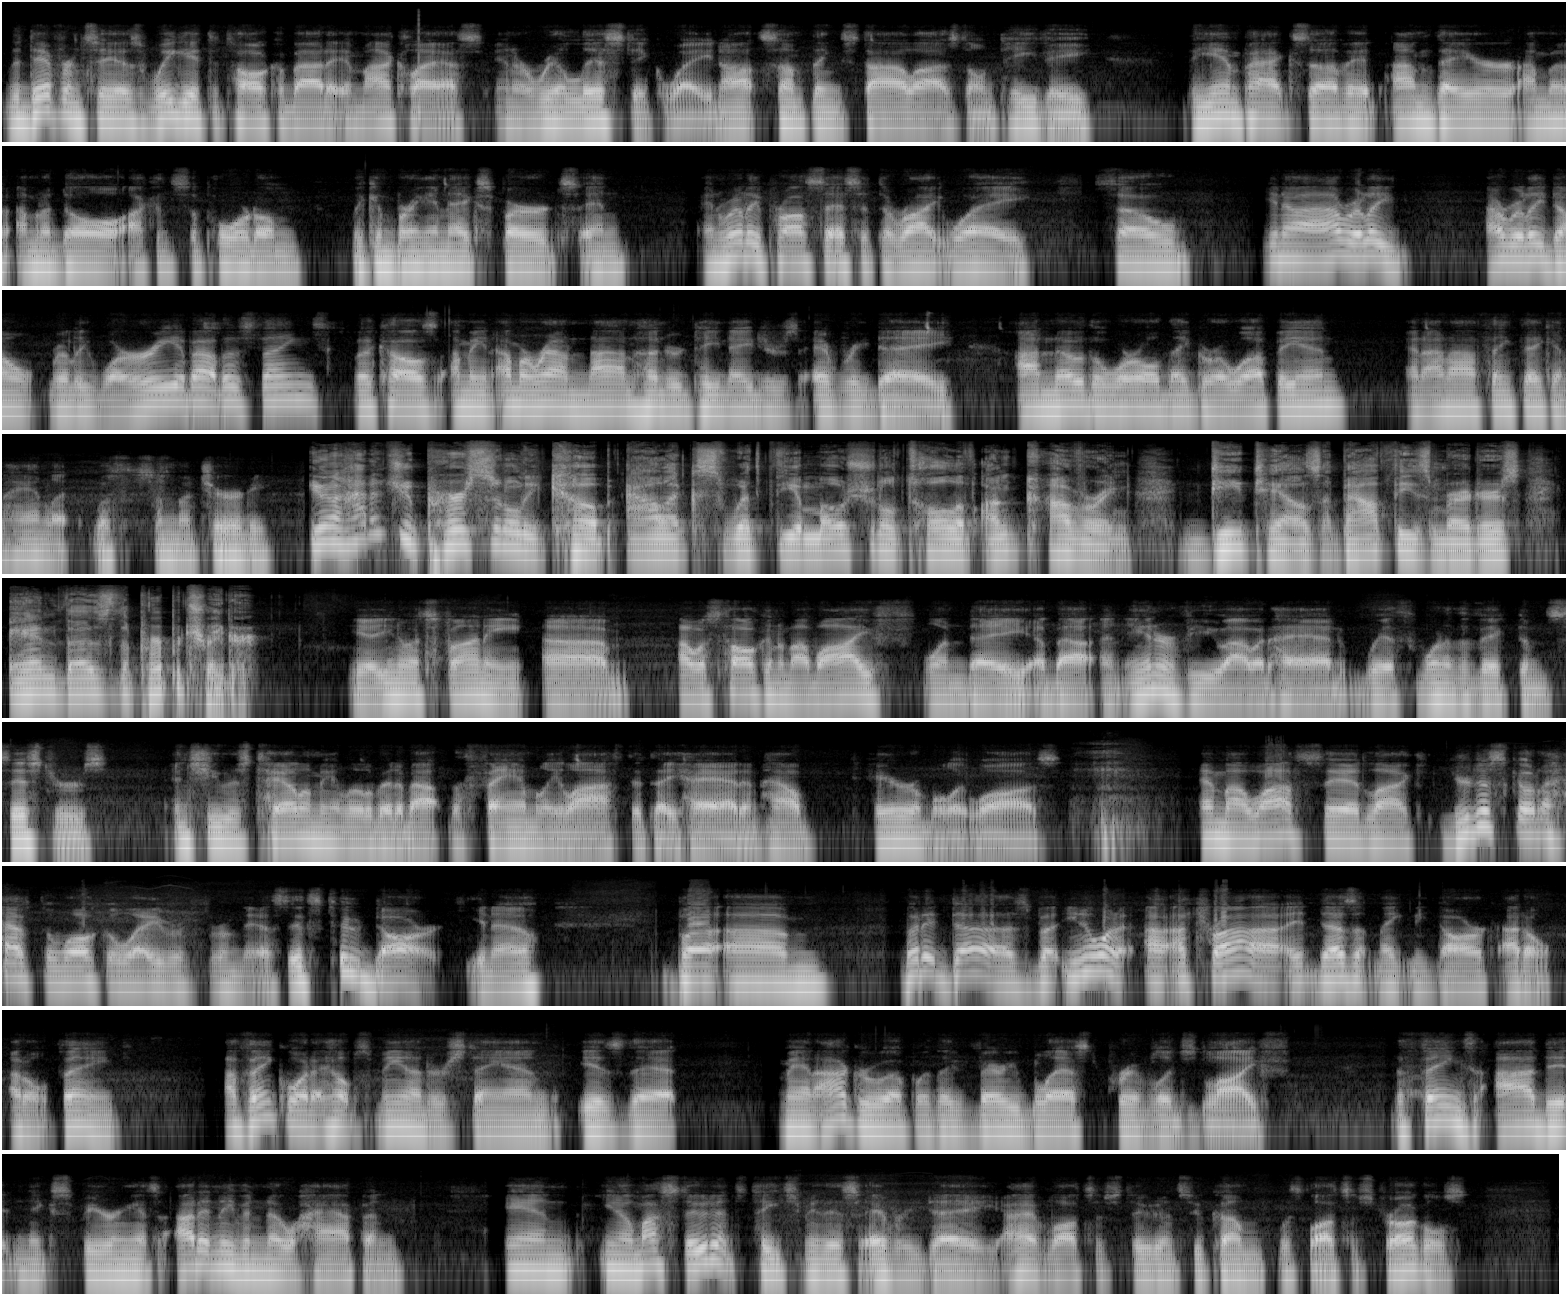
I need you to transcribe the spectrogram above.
The difference is we get to talk about it in my class in a realistic way, not something stylized on TV. The impacts of it, I'm there, I'm, a, I'm an adult, I can support them. We can bring in experts and, and really process it the right way. So, you know, I really, I really don't really worry about those things because I mean, I'm around 900 teenagers every day. I know the world they grow up in, and I think they can handle it with some maturity. You know, how did you personally cope, Alex, with the emotional toll of uncovering details about these murders and thus the perpetrator? Yeah, you know, it's funny. Um, I was talking to my wife one day about an interview I would had with one of the victim's sisters, and she was telling me a little bit about the family life that they had and how terrible it was. And my wife said, like, you're just going to have to walk away from this. It's too dark, you know. But um, but it does. But you know what? I, I try. It doesn't make me dark. I don't. I don't think. I think what it helps me understand is that, man, I grew up with a very blessed, privileged life. The things I didn't experience, I didn't even know happened. And you know, my students teach me this every day. I have lots of students who come with lots of struggles,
